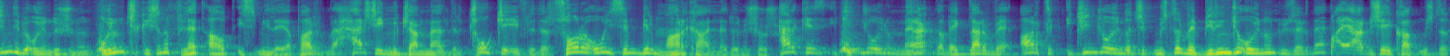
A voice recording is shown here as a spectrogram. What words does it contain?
Şimdi bir oyun düşünün. Oyun çıkışını Flat Out ismiyle yapar ve her şey mükemmeldir. Çok keyiflidir. Sonra o isim bir marka haline dönüşür. Herkes ikinci oyunu merakla bekler ve artık ikinci oyunda çıkmıştır ve birinci oyunun üzerine bayağı bir şey katmıştır.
